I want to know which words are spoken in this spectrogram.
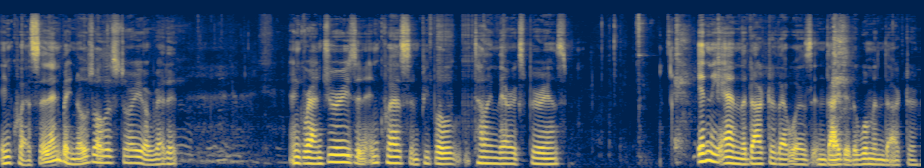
inquests? And anybody knows all this story or read it? And grand juries and inquests and people telling their experience. In the end, the doctor that was indicted, a woman doctor,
